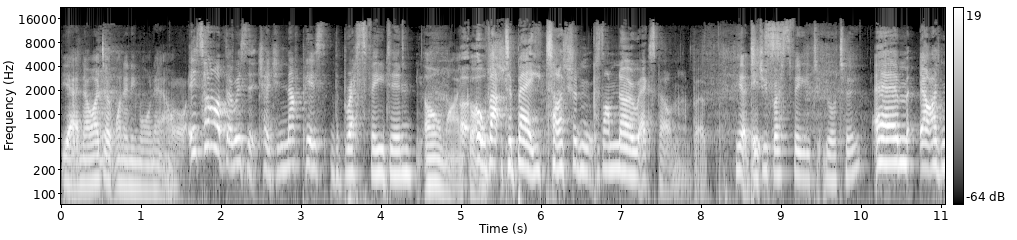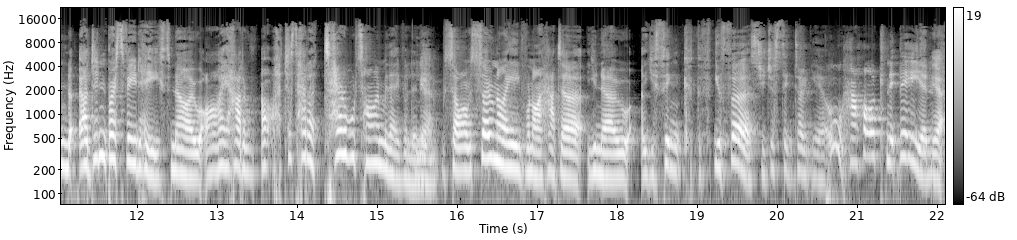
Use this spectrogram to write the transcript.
yeah, no, I don't want any more now. It's hard though, isn't it? Changing nappies, the breastfeeding. Oh my god. all that debate. I shouldn't because I'm no expert on that. But Yeah. Did you breastfeed your two? Um, I, I didn't breastfeed Heath. No, I had a. I just had a terrible time with Ava Lily. Yeah. So I was so naive when I had a. You know, you think you're first. You just think, don't you? Oh, how hard can it be? And Yeah.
